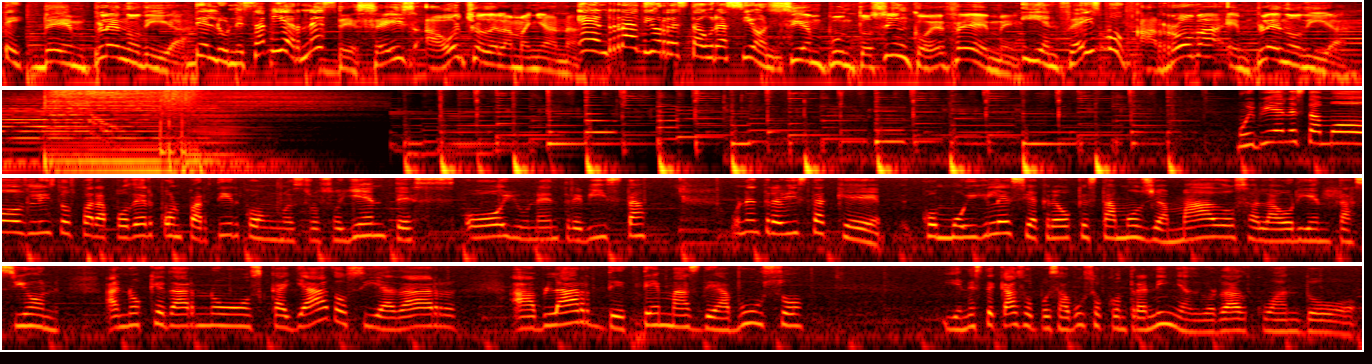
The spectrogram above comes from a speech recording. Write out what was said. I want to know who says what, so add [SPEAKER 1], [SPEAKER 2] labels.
[SPEAKER 1] de En Pleno Día.
[SPEAKER 2] De lunes a viernes.
[SPEAKER 1] De 6 a 8 de la mañana.
[SPEAKER 2] En Radio Restauración.
[SPEAKER 1] 100.5 FM.
[SPEAKER 2] Y en Facebook.
[SPEAKER 1] Arroba En Pleno Día.
[SPEAKER 3] Muy bien, estamos listos para poder compartir con nuestros oyentes hoy una entrevista. Una entrevista que como iglesia creo que estamos llamados a la orientación, a no quedarnos callados y a dar a hablar de temas de abuso y en este caso pues abuso contra niñas, ¿verdad? Cuando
